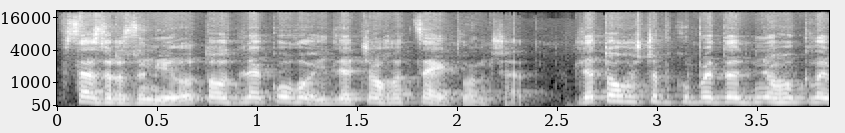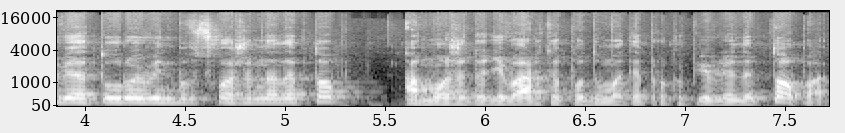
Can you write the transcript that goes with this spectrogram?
все зрозуміло, то для кого і для чого цей планшет? Для того, щоб купити до нього клавіатуру, він був схожим на лептоп? А може тоді варто подумати про купівлю лептопа?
